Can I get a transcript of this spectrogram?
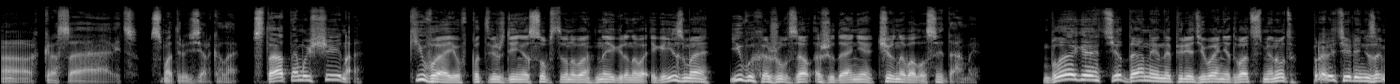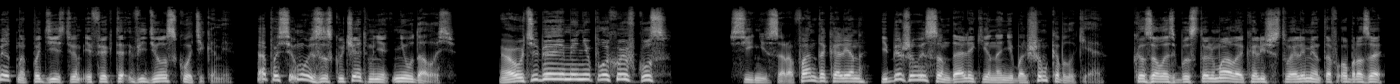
«Ах, красавец!» — смотрю в зеркало. «Статный мужчина!» Киваю в подтверждение собственного наигранного эгоизма и выхожу в зал ожидания черноволосой дамы. Благо, те данные на переодевание 20 минут пролетели незаметно под действием эффекта видео с котиками, а посему и заскучать мне не удалось. «А у тебя имя неплохой вкус». Синий сарафан до колен и бежевые сандалики на небольшом каблуке. Казалось бы, столь малое количество элементов образа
